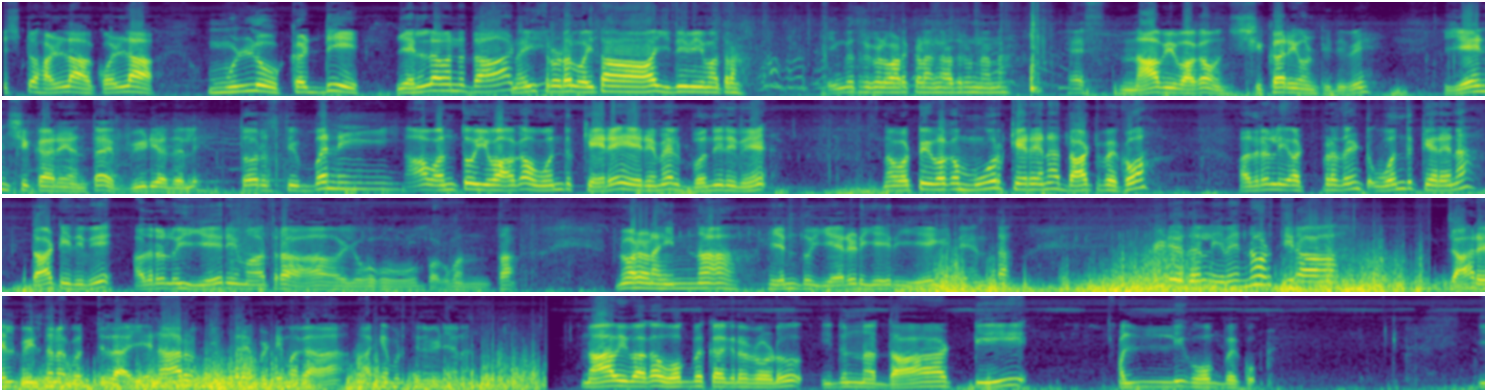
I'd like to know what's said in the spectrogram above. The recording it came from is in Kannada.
ಎಷ್ಟು ಹಳ್ಳ ಕೊಳ್ಳ ಮುಳ್ಳು ಕಡ್ಡಿ ಎಲ್ಲವನ್ನ ದಾಟಿ ನೈಸ್ ರೋಡಲ್ಲಿ ಹೋಯ್ತಾ ಇದೀವಿ ಮಾತ್ರ. ಹೆಂಗಸ್ರುಗಳು ಆಡ್ಕೊಳಂಗಾದ್ರು ನನ್ನ. ಎಸ್ ನಾವಿವಾಗ ಒಂದು ಶಿಕಾರಿ ಹೊಂಟಿದೀವಿ. ಏನ್ ಶಿಕಾರಿ ಅಂತ ವಿಡಿಯೋದಲ್ಲಿ ತೋರಿಸ್ತೀವಿ. ಬನ್ನಿ. ನಾವಂತೂ ಇವಾಗ ಒಂದು ಕೆರೆ ಏರಿಯ ಮೇಲೆ ಬಂದಿದೀವಿ. ನಾವು ಒಟ್ಟು ಇವಾಗ ಮೂರು ಕೆರೆನ ದಾಟಬೇಕು. ಅದರಲ್ಲಿ ಅಟ್ ಪ್ರೆಸೆಂಟ್ ಒಂದು ಕೆರೆನ ದಾಟಿದೀವಿ. ಅದರಲ್ಲೂ ಏರಿ ಮಾತ್ರ. ಅಯ್ಯೋ ಭಗವಂತ. ನೋಡೋಣ ಇನ್ನ ಎಂದು ಎರಡು ಏರಿ ಹೇಗಿದೆ ಅಂತ ವಿಡಿಯೋದಲ್ಲಿ ನೀವೇ ನೋಡ್ತೀರಾ. ಜಾರ್ ಎಲ್ಲಿ ಬೀಳ್ತಾನೋ ಗೊತ್ತಿಲ್ಲ ಏನಾರು ಬಿದ್ದರೆ ಬಡ್ಡಿ ಮಗ ಹಾಕೇ ಬಿಡ್ತೀನಿ ವಿಡಿಯೋನ. ನಾವಿವಾಗ ಹೋಗ್ಬೇಕಾಗಿರೋ ರೋಡು ಇದನ್ನ ದಾಟಿ ಅಲ್ಲಿಗೆ ಹೋಗ್ಬೇಕು.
